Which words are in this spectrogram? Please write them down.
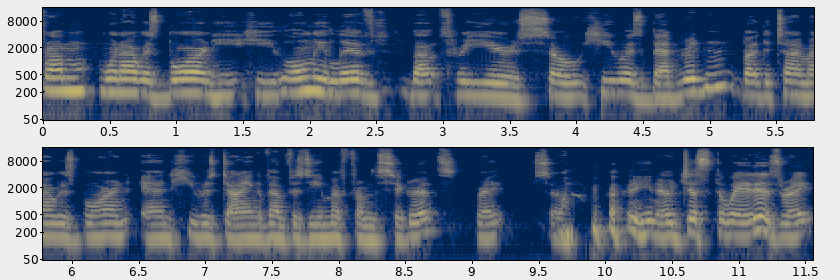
from when I was born, he, he only lived about three years. So he was bedridden by the time I was born, and he was dying of emphysema from the cigarettes, right? So, you know, just the way it is, right?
